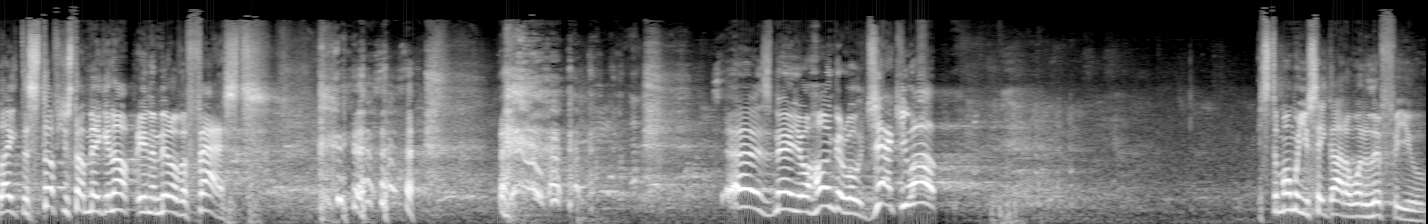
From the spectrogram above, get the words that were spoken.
Like the stuff you start making up in the middle of a fast. yes, man, your hunger will jack you up. It's the moment you say, God, I want to live for you,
